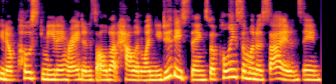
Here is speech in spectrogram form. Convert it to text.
you know, post meeting, right? And it's all about how and when you do these things, but pulling someone aside and saying,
